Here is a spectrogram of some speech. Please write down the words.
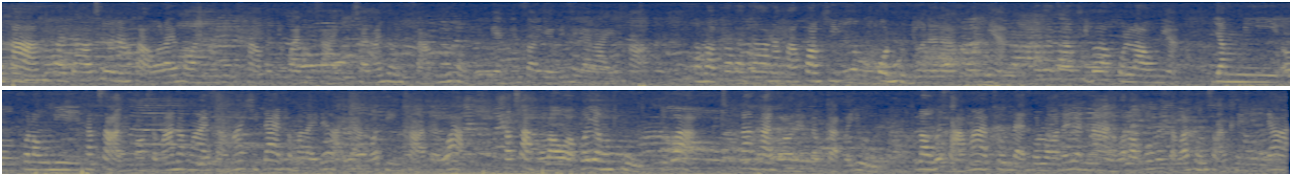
ีค่ะข้าพเจ้าชื่อนางสาววลัยพรนุดีค่ะ ปัจจุบันศึกษาอยู่ชั้นมัธยมศึกษาปีที่หกโรงเรียนวินซอยเยวิทยาลัยค่ะสำหรับข้าพเจ้านะคะ ความคิดเรื่องคนหุ่นยนต์ในอนาคตเนี่ยข้าพเจ้าคิดว่าคนเราเนี่ยยังมีเออคนเรามีทักษะมีความสามารถมากมาย สามารถคิดได้ทำอะไรได้หลายอย่างก็จริงค่ะ แต่ว่าทักษะของเราอะก็ยังถูกเรียกว่าร่างกายของเราเนี่ยจำกัดไว้อยู่ เราไม่สามารถทนแดดทนร้อนได้นานๆหรือว่าเราก็ไม่สามารถทนสารเคมีได้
